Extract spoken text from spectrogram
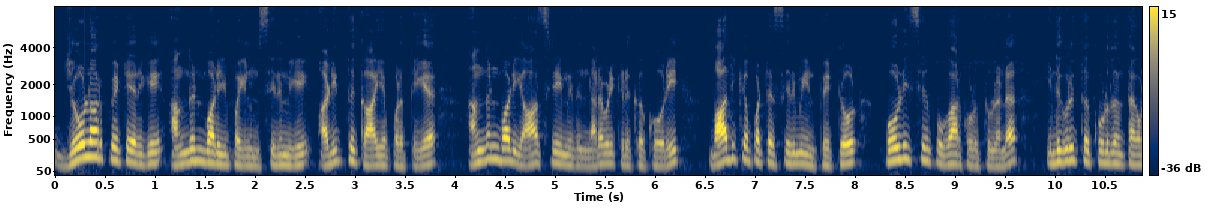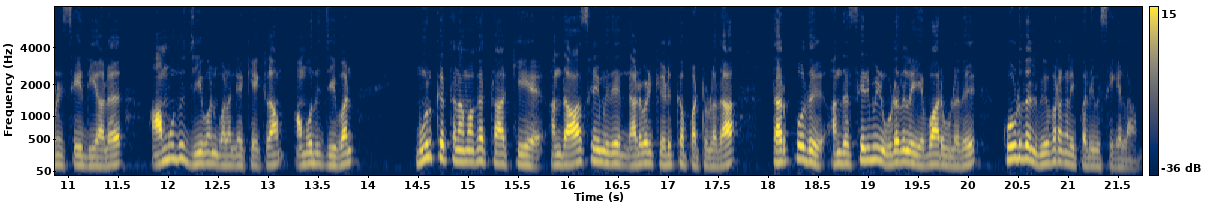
ஜோலார்பேட்டை அருகே அங்கன்வாடியில் பயிலும் சிறுமியை அடித்து காயப்படுத்திய அங்கன்வாடி ஆசிரியர் மீது நடவடிக்கை எடுக்க கோரி பாதிக்கப்பட்ட சிறுமியின் பெற்றோர் போலீசில் புகார் கொடுத்துள்ளனர். இது குறித்த கூடுதல் தகவலை செய்தியாளர் அமுது ஜீவன் வழங்க கேட்கலாம். அமுது ஜீவன் மூர்க்கத்தனமாக தாக்கிய அந்த ஆசிரியர் மீது நடவடிக்கை எடுக்கப்பட்டுள்ளதா? தற்போது அந்த சிறுமியின் உடல்நிலை எவ்வாறு உள்ளது? கூடுதல் விவரங்களை பதிவு செய்யலாம்.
